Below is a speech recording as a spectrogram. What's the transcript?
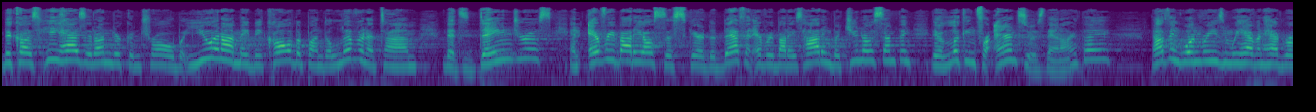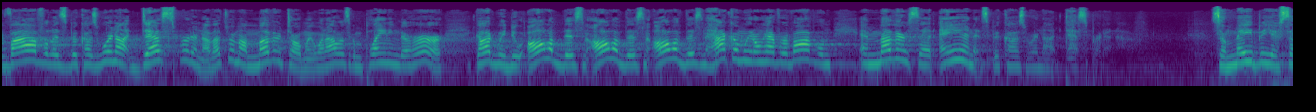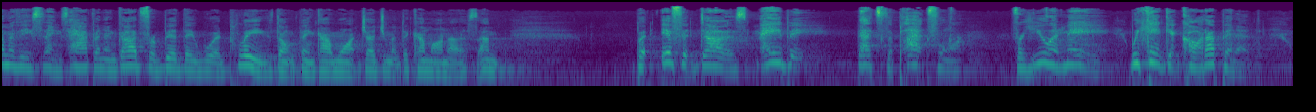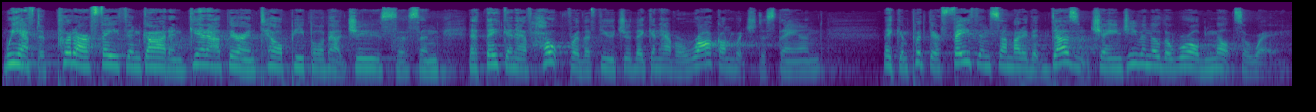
because He has it under control. But you and I may be called upon to live in a time that's dangerous and everybody else is scared to death and everybody's hiding. But you know something? They're looking for answers then, aren't they? I think one reason we haven't had revival is because we're not desperate enough. That's what my mother told me when I was complaining to her. God, we do all of this and all of this and all of this, and how come we don't have revival? And mother said, Anne, it's because we're not desperate enough. So maybe if some of these things happen, and God forbid they would, please don't think I want judgment to come on us. I'm, but if it does, maybe that's the platform for you and me. We can't get caught up in it. We have to put our faith in God and get out there and tell people about Jesus and that they can have hope for the future. They can have a rock on which to stand. They can put their faith in somebody that doesn't change even though the world melts away.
